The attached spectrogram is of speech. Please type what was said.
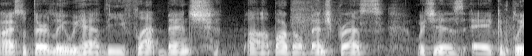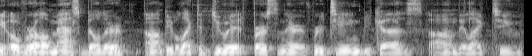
All right, so thirdly, we have the flat bench uh, barbell bench press, which is a complete overall mass builder. Um, people like to do it first in their routine because um, they like to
